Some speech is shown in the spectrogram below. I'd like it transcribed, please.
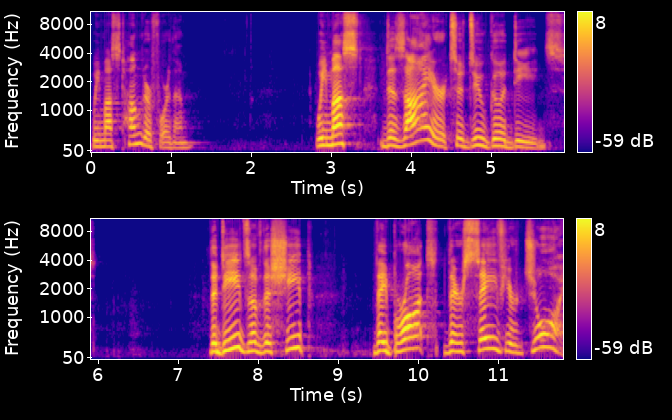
we must hunger for them. We must desire to do good deeds. The deeds of the sheep, they brought their Savior joy.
